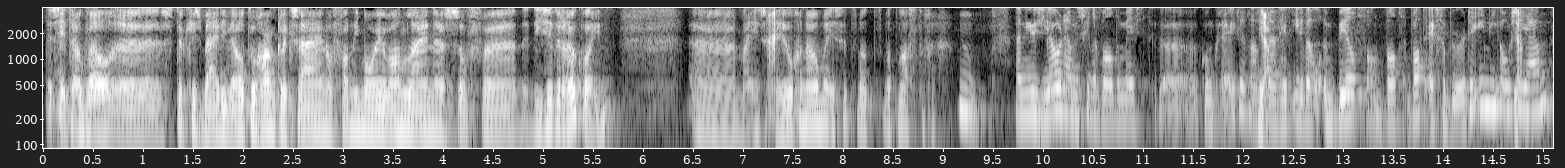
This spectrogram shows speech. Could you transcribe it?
Er zitten ook wel uh, stukjes bij die wel toegankelijk zijn. Of van die mooie one-liners. Of, uh, die zitten er ook wel in. Uh, maar in zijn geheel genomen is het wat, wat lastiger. Hm. Nou, nu is Jona misschien nog wel de meest concrete. Dan, Ja. Daar heeft ieder wel een beeld van wat, wat er gebeurde in die oceaan.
